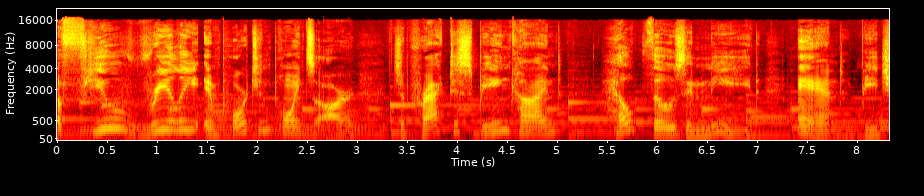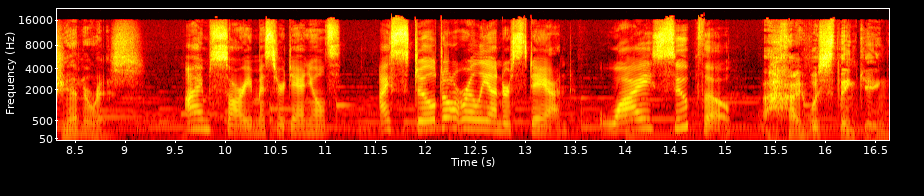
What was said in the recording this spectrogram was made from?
a few really important points are to practice being kind, help those in need, and be generous. I'm sorry, Mr. Daniels. I still don't really understand. Why soup, though? I was thinking,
